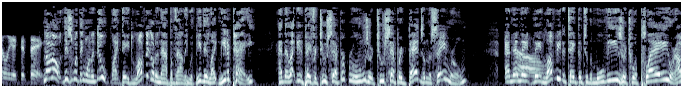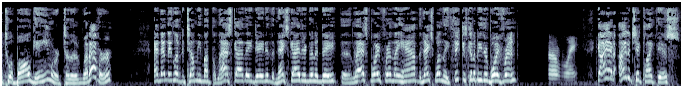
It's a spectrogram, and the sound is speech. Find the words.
really a good thing. No, no, this is what they want to do. Like, they'd love to go to Napa Valley with me. They'd like me to pay, and they like me to pay for two separate rooms or two separate beds in the same room. And then No. they, they oh. love me to take them to the movies or to a play or out to a ball game or to the whatever. And then they love to tell me about the last guy they dated, the next guy they're going to date, the last boyfriend they have, the next one they think is going to be their boyfriend. Oh, boy. Yeah, I had, I had a chick like this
